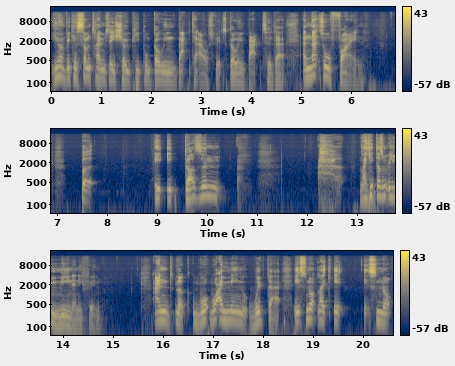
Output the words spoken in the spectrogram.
you know because sometimes they show people going back to auschwitz going back to that and that's all fine. But it it doesn't like it doesn't really mean anything and look what what i mean with that it's not like it it's not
